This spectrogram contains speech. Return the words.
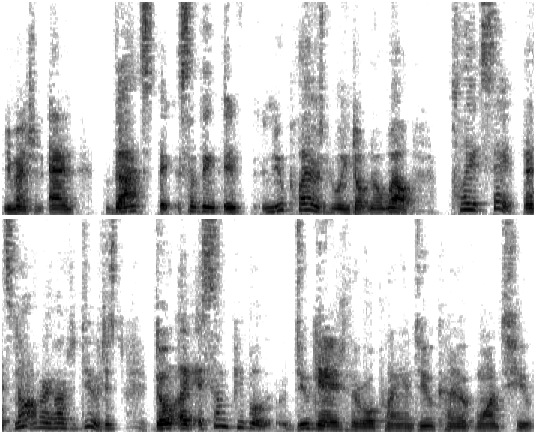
You mentioned, and that's something. If new players, people you don't know well, play it safe. That's not very hard to do. Just don't like. Some people do get into the role playing and do kind of want to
